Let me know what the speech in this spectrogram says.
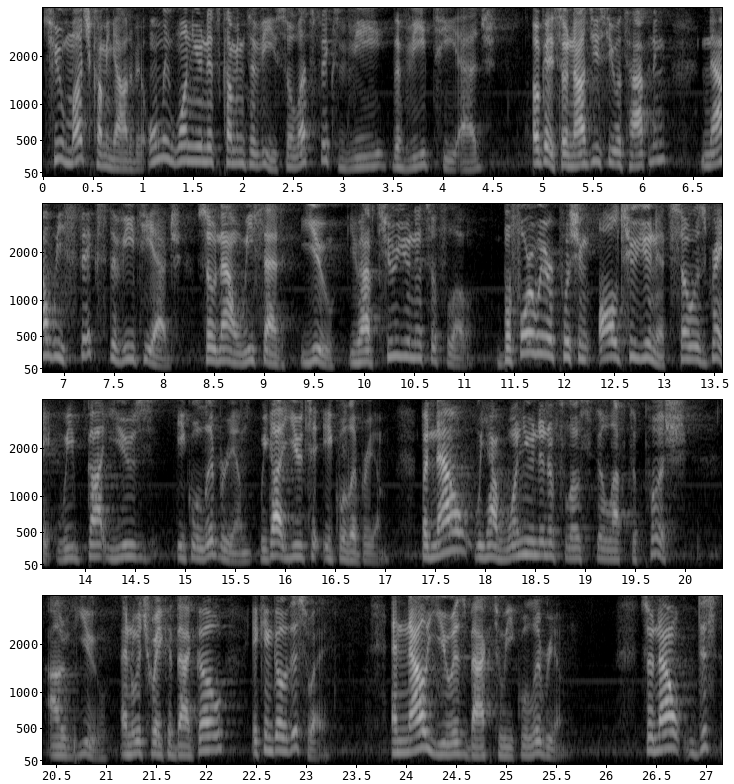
too much coming out of it. Only one unit's coming to V. So let's fix V, the VT edge. Okay, so now do you see what's happening? Now we fix the VT edge. So now we said, U, you have two units of flow. Before we were pushing all two units, so it was great. We've got U's equilibrium. We got U to equilibrium. But now we have one unit of flow still left to push out of U. And which way could that go? It can go this way. And now U is back to equilibrium. So now this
